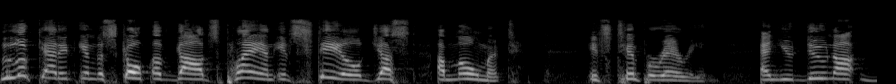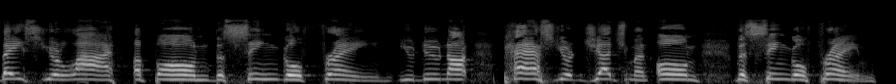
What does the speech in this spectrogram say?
look at it in the scope of God's plan, it's still just a moment. It's temporary and you do not base your life upon the single frame. You do not pass your judgment on the single frame.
